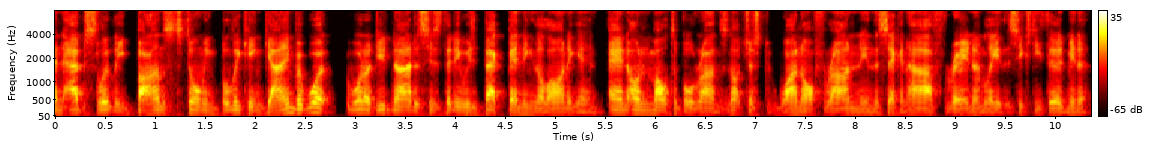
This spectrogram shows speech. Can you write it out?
an absolutely barnstorming bullocking game. But what what I did notice is that he was backbending the line again, and on multiple runs, not just one off run in the second half randomly at the sixty third minute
